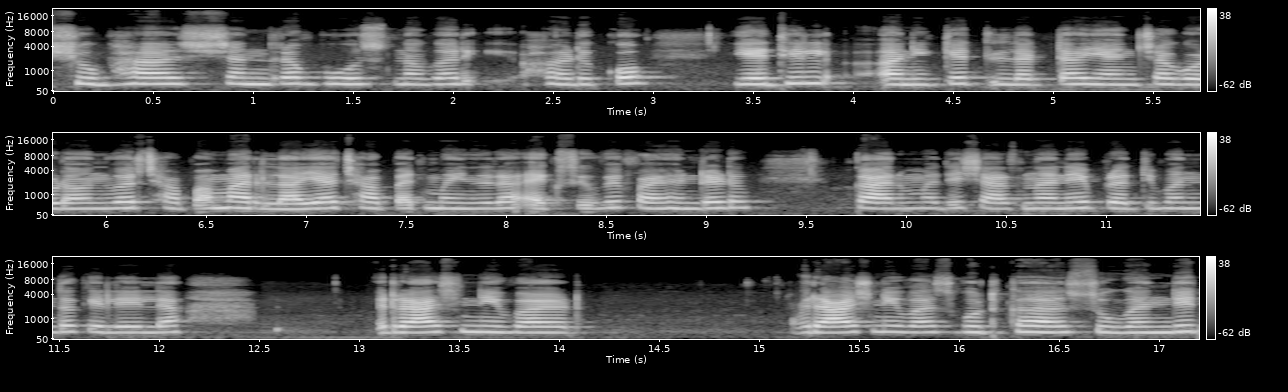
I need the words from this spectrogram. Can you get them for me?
सुभाषचंद्र बोस नगर हडको येथील अनिकेत लड्डा यांच्या गोडाऊनवर छापा मारला. या छाप्यात Mahindra X U V five hundred कारमध्ये शासनाने प्रतिबंध केलेल्या राजनिवास गुटखा सुगंधित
